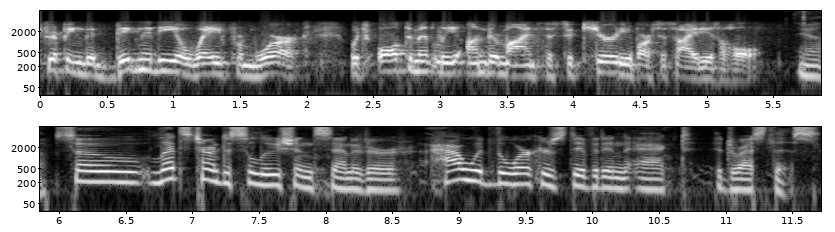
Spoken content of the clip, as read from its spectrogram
stripping the dignity away from work, which ultimately undermines the security of our society as a whole. Yeah. So let's turn to solutions, Senator. How would the Workers' Dividend Act address this?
